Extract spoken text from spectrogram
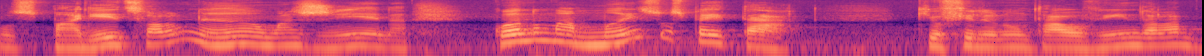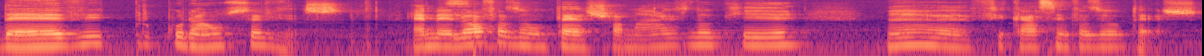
os maridos falam: não, imagina. Quando uma mãe suspeitar que o filho não está ouvindo, ela deve procurar um serviço. É melhor fazer um teste a mais do que né, ficar sem fazer o teste.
